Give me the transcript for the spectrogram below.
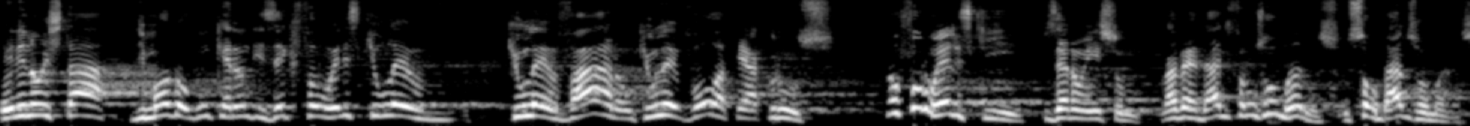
ele não está de modo algum querendo dizer que foram eles que o, lev que o levaram, que o levou até a cruz. Não foram eles que fizeram isso. Na verdade, foram os romanos, os soldados romanos.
